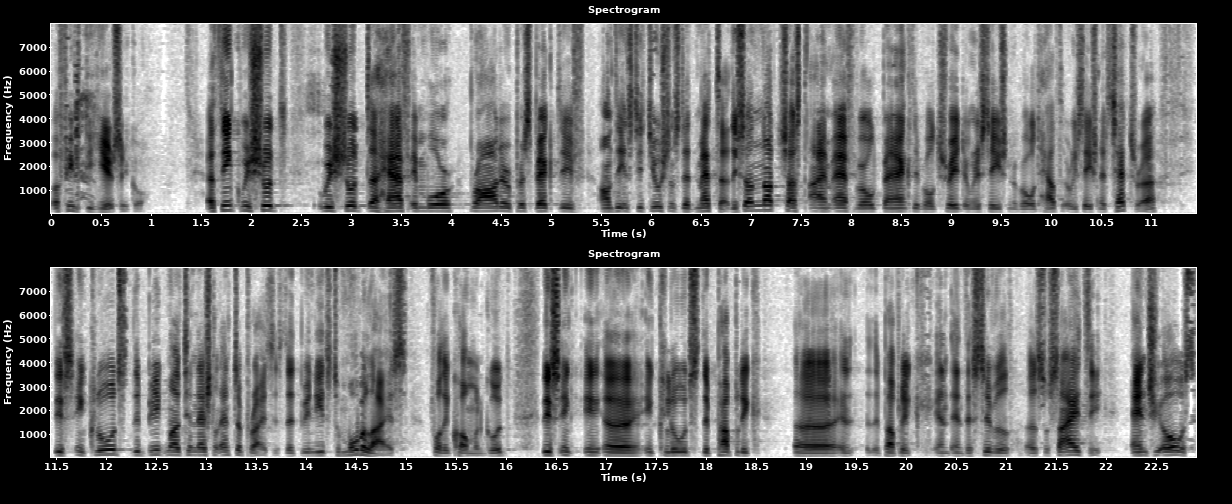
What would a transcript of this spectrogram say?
or 50 years ago. I think we should, we should uh, have a more broader perspective on the institutions that matter. These are not just IMF, World Bank, the World Trade Organization, the World Health Organization, etc. This includes the big multinational enterprises that we need to mobilize for the common good. This in, in, uh, includes the public, uh, the public and, and the civil uh, society, NGOs,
